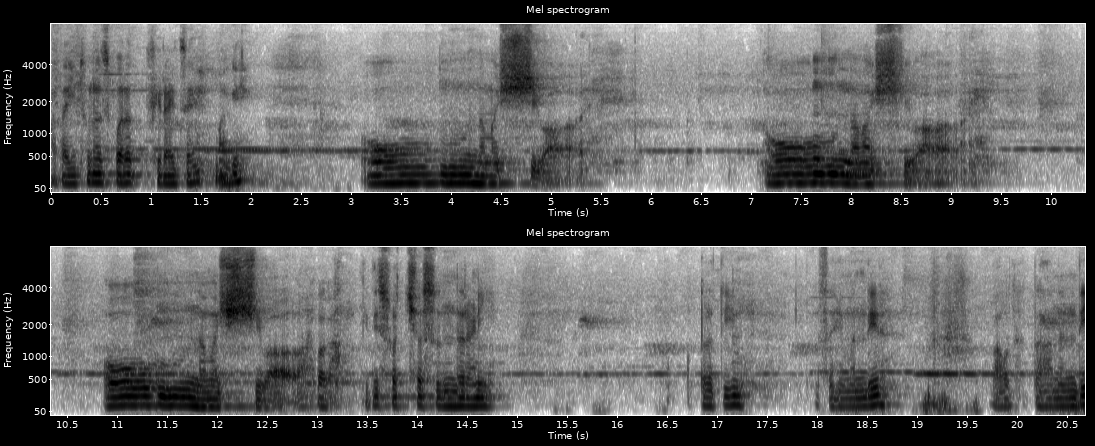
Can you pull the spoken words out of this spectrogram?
आता इथूनच परत फिरायचं आहे मागे. ओम नम शिवाय. ओम नम शिवाय. ओम नम शिवाय. बघा किती स्वच्छ सुंदर आणि अप्रतिम असं हे मंदिर शकता आनंदी।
